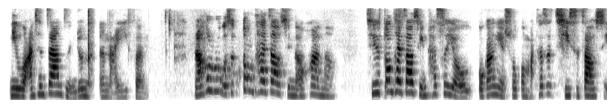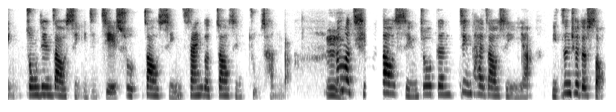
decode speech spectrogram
你完成这样子，你就能能拿一分。然后如果是动态造型的话呢？其实动态造型它是由我刚刚也说过嘛，它是起始造型、中间造型以及结束造型三个造型组成的。那么起始造型就跟静态造型一样，你正确的手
